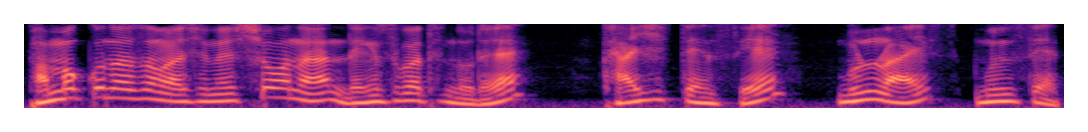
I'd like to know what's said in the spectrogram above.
밥 먹고 나서 마시는 시원한 냉수 같은 노래 다이시 댄스의 문라이즈 문셋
